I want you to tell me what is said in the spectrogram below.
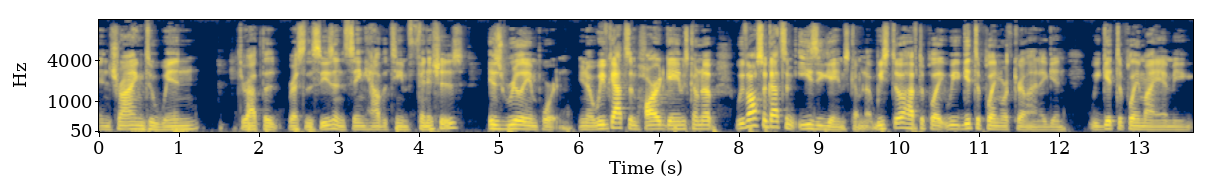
and trying to win throughout the rest of the season, seeing how the team finishes is really important. You know, we've got some hard games coming up. We've also got some easy games coming up. We still have to play. We get to play North Carolina again. We get to play Miami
